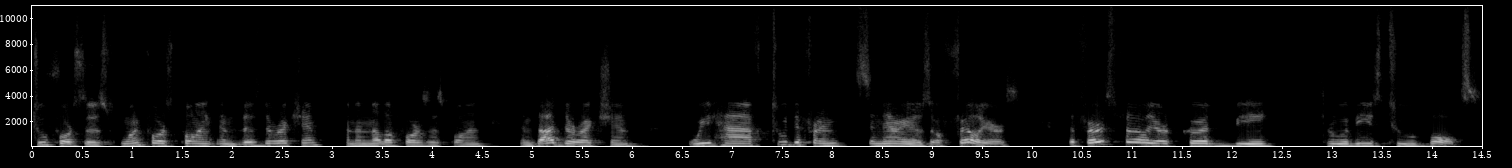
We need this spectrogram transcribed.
two forces, one force pulling in this direction and another force is pulling in that direction, we have two different scenarios of failures. The first failure could be through these two bolts.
